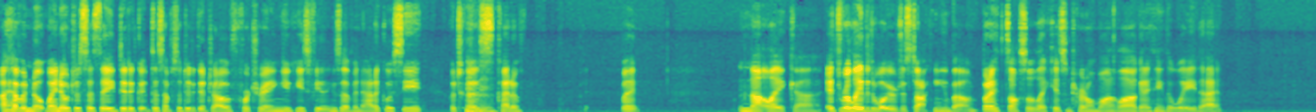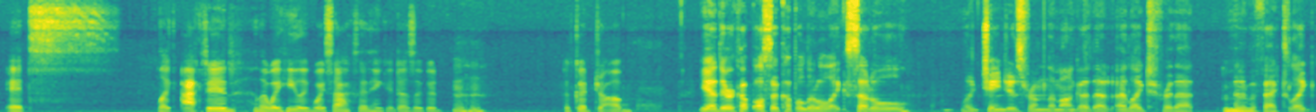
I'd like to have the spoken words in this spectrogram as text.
I have a note. My note just says they did a good. This episode did a good job of portraying Yuki's feelings of inadequacy, which was mm-hmm. kind of, but not like uh, it's related to what we were just talking about. But it's also like his internal monologue, and I think the way that it's like acted, the way he like voice acts, I think it does a good, mm-hmm. a good job. Yeah, there were a couple, also a couple little like subtle like changes from the manga that I liked for that kind of mm-hmm. effect. Like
